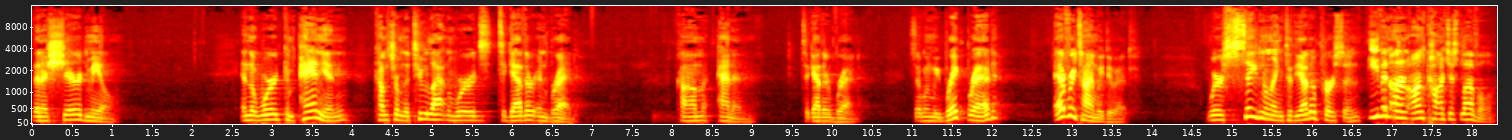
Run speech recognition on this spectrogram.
than a shared meal. And the word companion comes from the two Latin words together and bread. Com panem, together bread. So when we break bread, every time we do it, we're signaling to the other person, even on an unconscious level,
